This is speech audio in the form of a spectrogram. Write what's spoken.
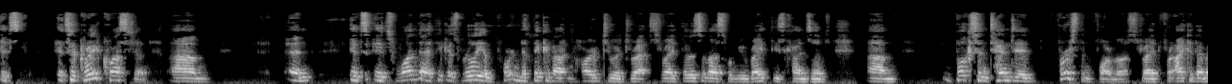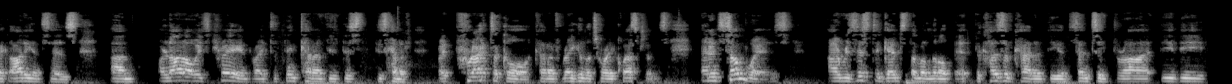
It's it's a great question, um, and it's it's one that I think is really important to think about and hard to address. Right, those of us when we write these kinds of um, books intended first and foremost, right, for academic audiences, um, are not always trained, right, to think kind of this, these kind of right practical kind of regulatory questions. And in some ways, I resist against them a little bit because of kind of the incentive drive, the, the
